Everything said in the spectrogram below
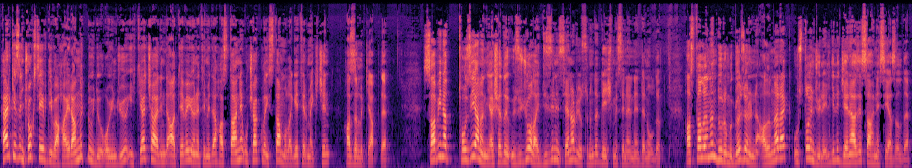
Herkesin çok sevdiği ve hayranlık duyduğu oyuncuyu ihtiyaç halinde ATV yönetimi de hastane uçakla İstanbul'a getirmek için hazırlık yaptı. Sabina Tozya'nın yaşadığı üzücü olay dizinin senaryosunun da değişmesine neden oldu. Hastalığının durumu göz önüne alınarak usta oyuncu ile ilgili cenaze sahnesi yazıldı.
